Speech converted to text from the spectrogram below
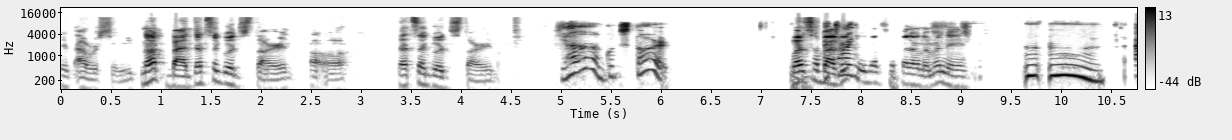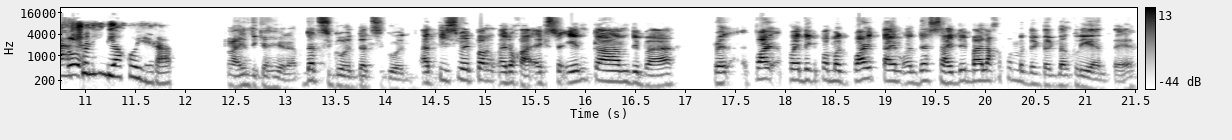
8 hours a week. Not bad. That's a good start. Oo. That's a good start. Yeah, good start. Well, sa bagay, saka- two months na pa lang naman eh. Mm-mm. Actually, hindi ako hirap. Ah, hindi ka hirap. That's good. That's good. At least may pang, ano ka, extra income, di ba? Pwede, par, pwede ka pa mag-part-time on the side. Di bala ka pa magdagdag ng kliyente.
